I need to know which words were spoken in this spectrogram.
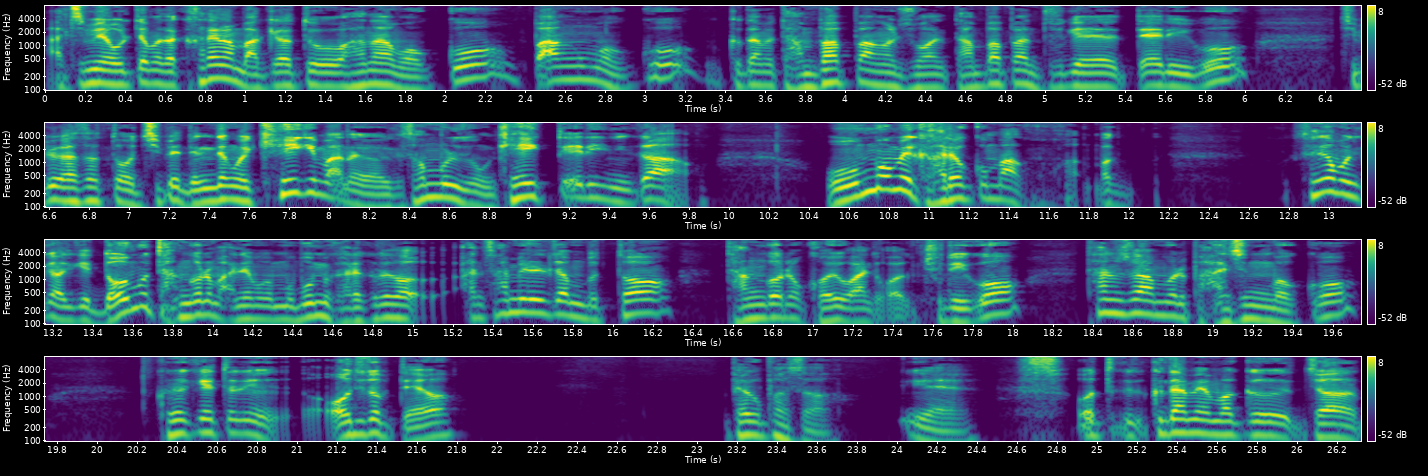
아침에 올 때마다 카레말 마키아또 하나 먹고 빵 먹고 그다음에 단팥빵을 좋아하는 단팥빵 두 개 때리고 집에 가서 또 집에 냉장고에 케이크 많아요. 선물도 케이크 때리니까 온몸이 가렵고 막, 막, 생각해보니까 이게 너무 단 거를 많이 먹으면 몸이 가려. 그래서 한 3일 전부터 단 거를 거의 완전 줄이고 탄수화물을 반씩 먹고 그렇게 했더니 어지럽대요. 배고파서. 예. 어떻게, 그 다음에 막 그, 저,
